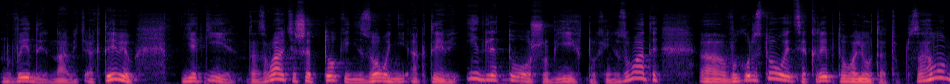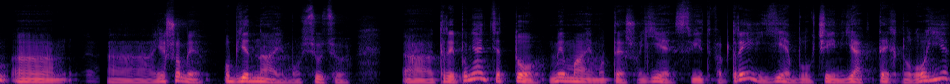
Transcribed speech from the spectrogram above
види навіть активів, які називаються ще токенізовані активи. І для того, щоб їх токенізувати, е, використовується криптовалюта. Тобто, загалом, е, е, якщо ми об'єднаємо всю цю три поняття, то ми маємо те, що є світ Web3, є блокчейн як технологія,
